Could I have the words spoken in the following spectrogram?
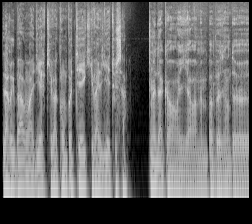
la rhubarbe, on va dire, qui va compoter, qui va lier tout ça. Ah, D'accord, il n'y aura même pas besoin de.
